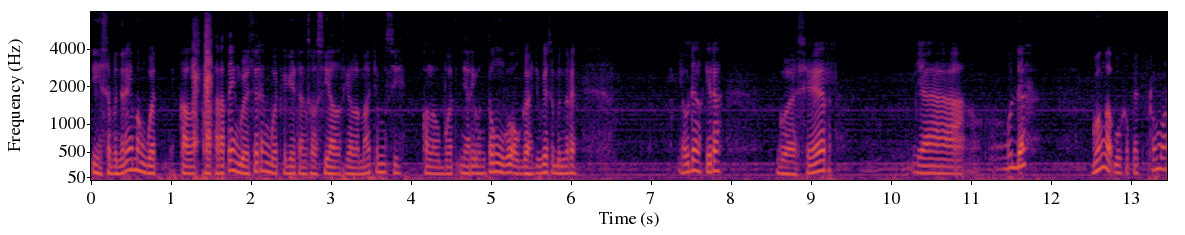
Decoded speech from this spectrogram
iya sebenarnya emang buat kalau rata-rata yang gue share yang buat kegiatan sosial segala macam sih. Kalau buat nyari untung gue ogah juga sebenarnya. Ya udah kira gue share. Ya udah gue nggak buka pet promote.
